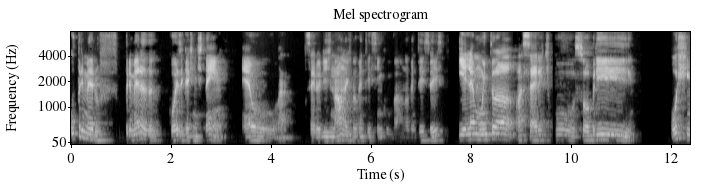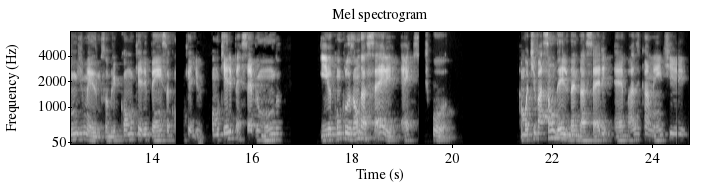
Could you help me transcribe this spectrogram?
o primeiro, primeira coisa que a gente tem é o, a série original, né, de 95 96, e ele é muito a, a série, tipo, sobre o Shinji mesmo, sobre como que ele pensa, que ele, como que ele percebe o mundo, e a conclusão da série é que, tipo, a motivação dele dentro da série é basicamente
